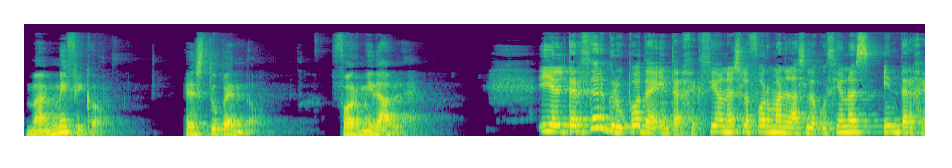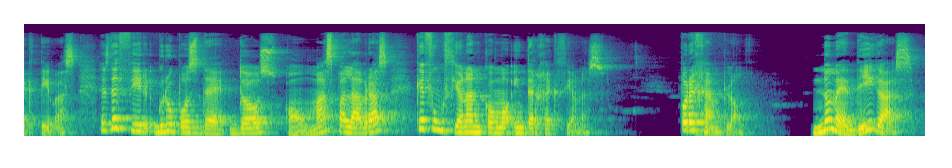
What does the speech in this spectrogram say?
magnífico, estupendo, formidable. Y el tercer grupo de interjecciones lo forman las locuciones interjectivas, es decir, grupos de dos o más palabras que funcionan como interjecciones. Por ejemplo, no me digas,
